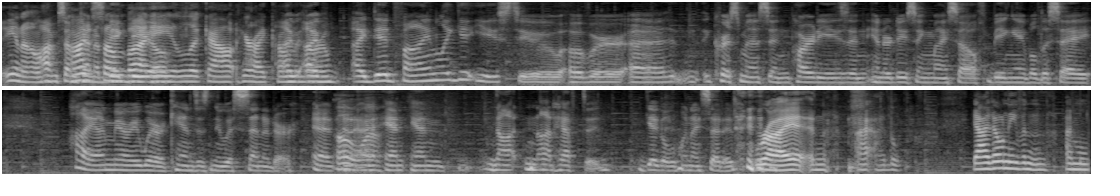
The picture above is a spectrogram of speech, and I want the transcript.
you know, I'm some kind of big somebody. deal. Look out! Here I come. I, I. I did finally get used to over uh, Christmas and parties and introducing myself, being able to say, "Hi, I'm Mary Ware, Kansas' newest senator," and Oh, and, wow. and and not not have to giggle when I said it. right and I, I don't yeah i don't even i'm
